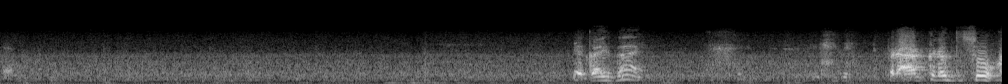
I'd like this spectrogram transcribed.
છે. કઈ કઈ પ્રાકૃત સુખ.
